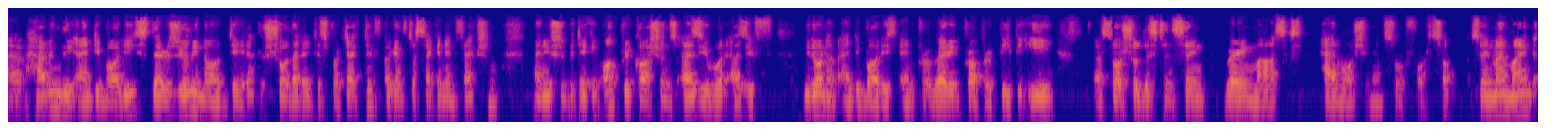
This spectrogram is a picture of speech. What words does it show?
uh, having the antibodies, there is really no data to show that it is protective against a second infection. And you should be taking all precautions as you would as if you don't have antibodies and wearing proper PPE, uh, social distancing, wearing masks, hand washing, and so forth. So, so in my mind,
